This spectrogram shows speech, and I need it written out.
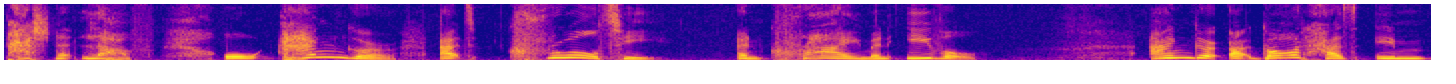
passionate love or anger at cruelty and crime and evil. Anger, uh, God has em-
